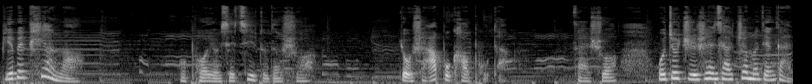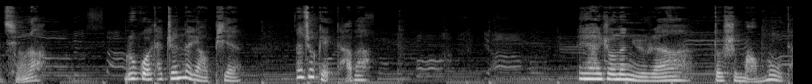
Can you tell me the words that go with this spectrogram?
别被骗了！我颇有些嫉妒地说。有啥不靠谱的？再说，我就只剩下这么点感情了。如果他真的要骗，那就给他吧。恋爱中的女人啊，都是盲目的。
